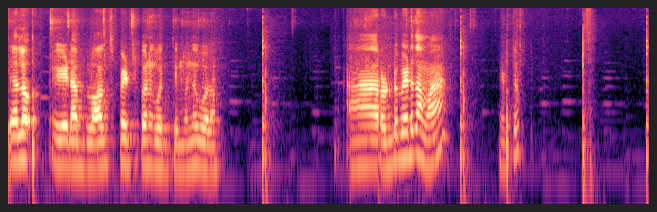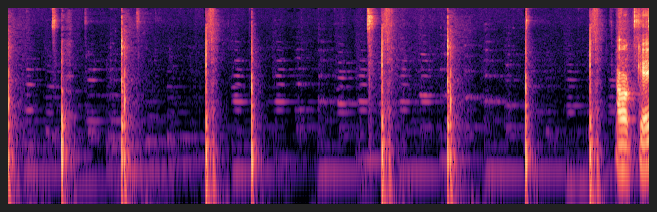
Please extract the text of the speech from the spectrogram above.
చలో ఈడ బ్లాగ్స్ పెట్టుకొని కొద్ది ముందు పోదాం. రెండు పెడదామా? ఎటు? ఓకే.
